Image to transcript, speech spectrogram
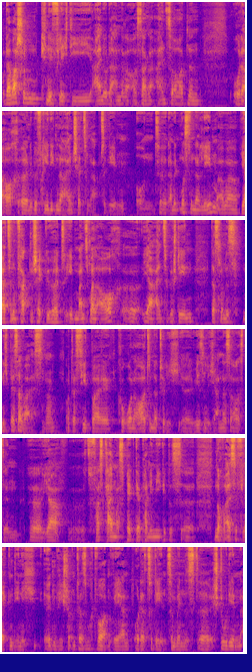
Und da war schon knifflig, die eine oder andere Aussage einzuordnen oder auch äh, eine befriedigende Einschätzung abzugeben. Und äh, damit mussten wir dann leben, aber ja, zu einem Faktencheck gehört eben manchmal auch, äh, ja, einzugestehen, dass man es nicht besser weiß. Ne? Und das sieht bei Corona heute natürlich äh, wesentlich anders aus, denn äh, ja, zu fast keinem Aspekt der Pandemie gibt es äh, noch weiße Flecken, die nicht irgendwie schon untersucht worden wären oder zu denen zumindest äh, Studien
